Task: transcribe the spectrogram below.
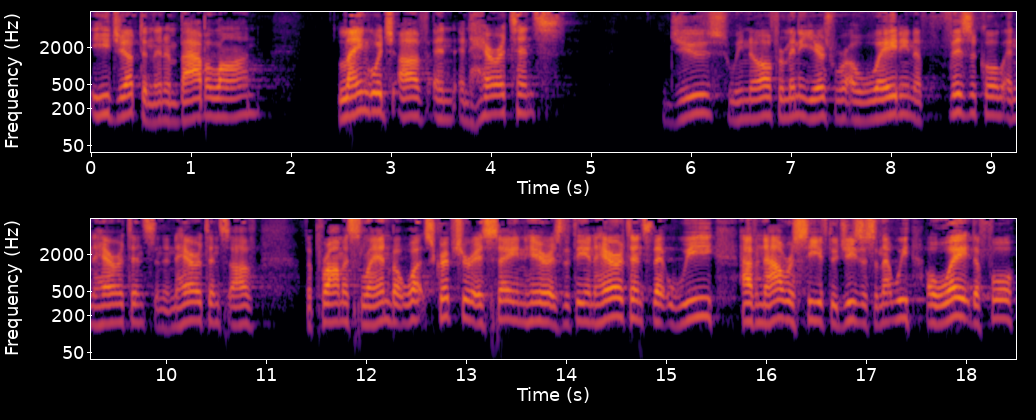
Egypt and then in Babylon. Language of an inheritance. Jews, we know for many years, were awaiting a physical inheritance, an inheritance of the promised land. But what scripture is saying here is that the inheritance that we have now received through Jesus and that we await the full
